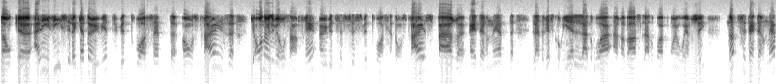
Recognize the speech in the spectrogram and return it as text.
Donc, euh, à Lévis, c'est le 418-837-1113. On a un numéro sans frais, 1-866-837-1113. Par euh, Internet, l'adresse courriel ladroit.ladroit.org. Notre site Internet,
